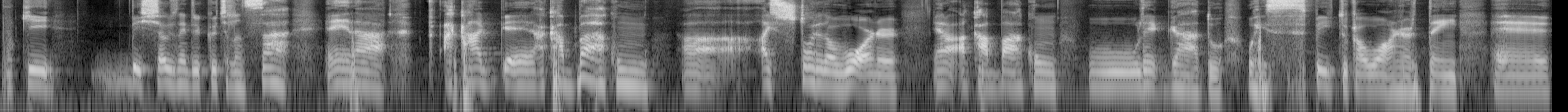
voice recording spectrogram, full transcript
Porque deixar o Snyder Cut lançar era, era acabar com a, a história da Warner, era acabar com o legado, o respeito que a Warner tem é,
